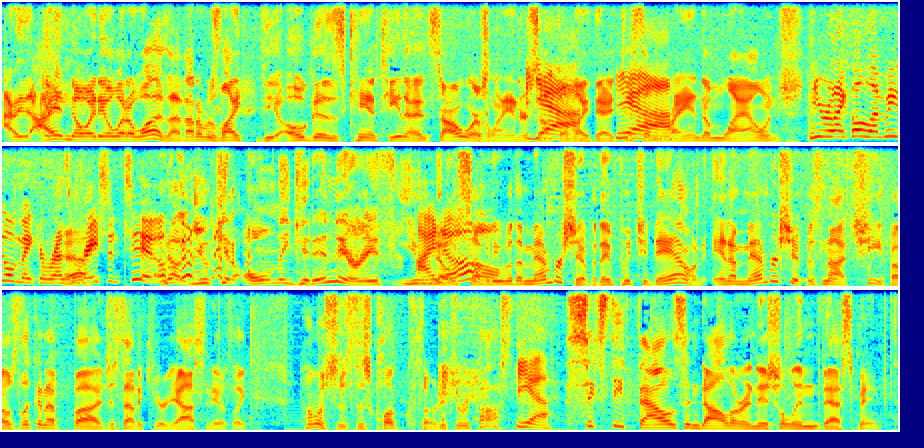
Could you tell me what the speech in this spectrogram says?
I, I had no idea what it was. I thought it was like the Oga's Cantina in Star Wars Land or something like that. Just yeah. some random lounge. You were like, oh, let me go make a reservation too. no, you can only get in there if you know, know. somebody with a membership, and they put you down. And a membership is not cheap. I was looking up uh, just out of curiosity. I was like, how much does this Club 33 cost? Yeah. sixty thousand dollar initial investment,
